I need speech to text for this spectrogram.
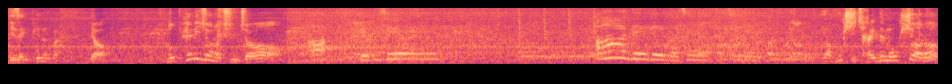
인생 피는 거야. 야, 너 팬이잖아 진짜 아 여보세요. 아 네네 맞아요 맞아요. 야 혹시 잘 되면 혹시 알아?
